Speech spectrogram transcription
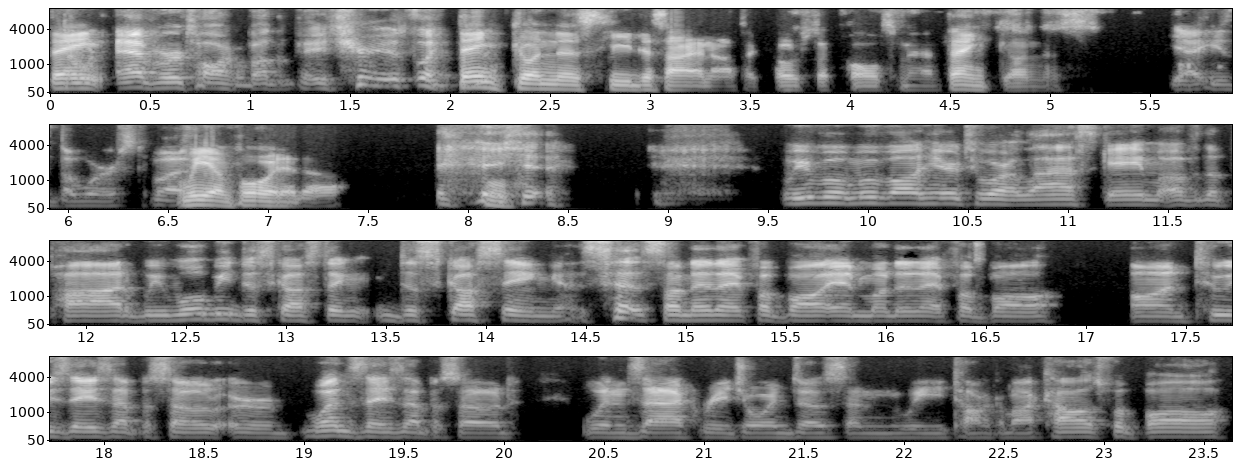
thank Don't ever talk about the Patriots like Thank that. goodness he decided not to coach the Colts, man. Thank goodness. Yeah, he's the worst. But we avoided a we will move on here to our last game of the pod. We will be discussing discussing Sunday night football and Monday night football on Tuesday's episode or Wednesday's episode when Zach rejoins us and we talk about college football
